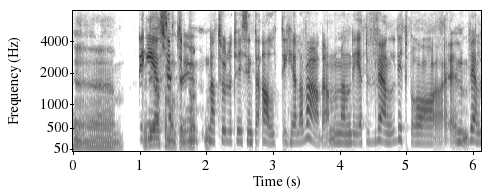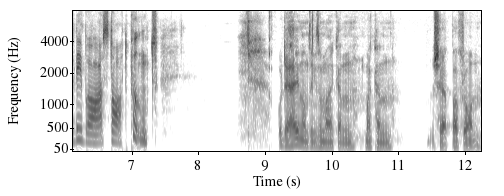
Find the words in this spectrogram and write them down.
Eh, det, det ersätter ju naturligtvis inte allt i hela världen, men det är ett väldigt bra, en väldigt bra startpunkt. Och det här är någonting som man kan, man kan köpa från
